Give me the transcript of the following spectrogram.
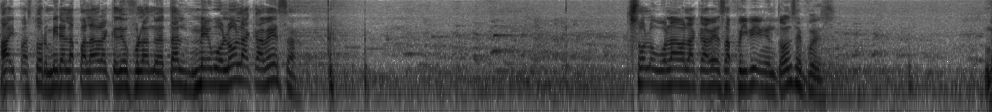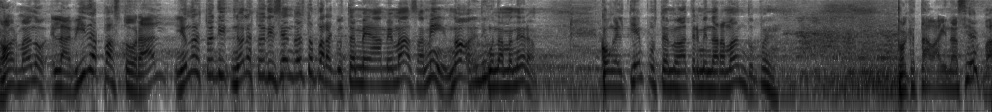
ay pastor, mira la palabra que dio fulano de tal, me voló la cabeza. Solo volaba la cabeza, pues bien, entonces pues. No, hermano, la vida pastoral, yo no, estoy, no le estoy diciendo esto para que usted me ame más a mí, no, de ninguna manera. Con el tiempo usted me va a terminar amando, pues. Porque esta vaina sierva.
